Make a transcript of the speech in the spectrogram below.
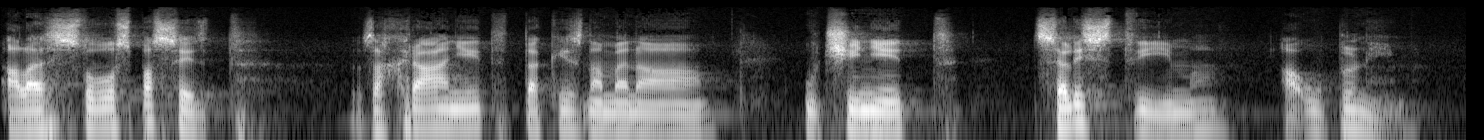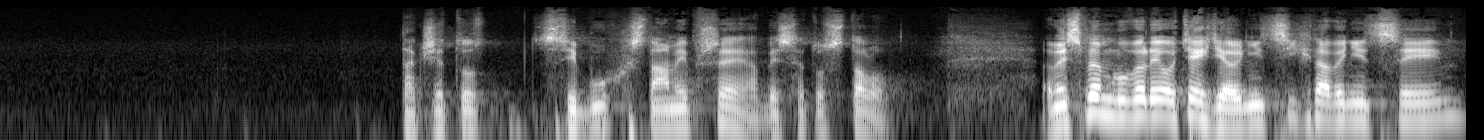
Ale slovo spasit, zachránit, taky znamená učinit celistvým a úplným. Takže to si Bůh s námi přeje, aby se to stalo. My jsme mluvili o těch dělnicích na Vinici,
